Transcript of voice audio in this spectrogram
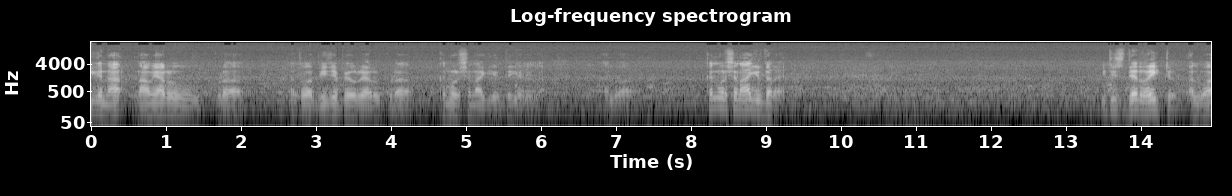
ಈಗ ನಾ ನಾವು ಯಾರು ಕೂಡ ಅಥವಾ ಬಿ ಜೆ ಪಿಯವರು ಯಾರು ಕೂಡ ಕನ್ವರ್ಷನ್ ಆಗಿ ಅಂತ ಹೇಳಿಲ್ಲ. ಅಲ್ವಾ? ಕನ್ವರ್ಷನ್ ಆಗಿದ್ದಾರೆ. ಇಟ್ ಈಸ್ ದೇರ್ ರೈಟ್ ಅಲ್ವಾ?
